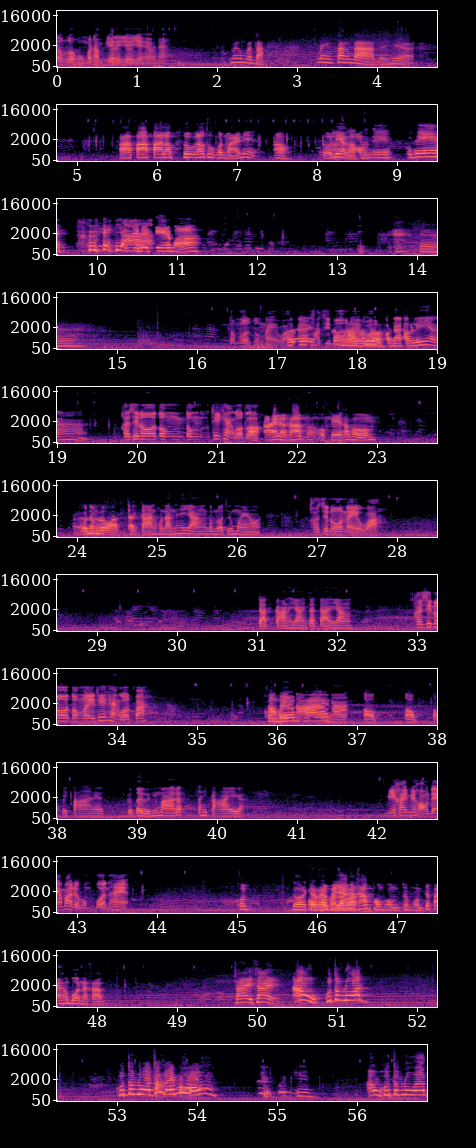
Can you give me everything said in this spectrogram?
ตำรวจมึงมาทำเหี้ยอะไรเยอะแยะวะเนี่ย แม่งมาดัก แม่งตั้งด่านไอ้เหี้ยปาปาปาเราถูกเราถูกกฎหมายนี่เอ้าโดนเรียกเหรอคุณเอคุณเอคุณเออย่าเอเกมเหรอ เออ ตำรวจตรงไหนวะเฮ้ย คาสิโนก็ไหเขานตำรวจวะคนนั้นเขาเรียกอะคาสิโนตรงตรงที่แข่งรถเหรอ ซ้ายเหรอครับ โอเคครับผม คุณตำรวจจัดการคนนั้นให้ยังตำรวจชื่อแมวอะคาสิโนไหนวะ จัดการให้ยังจัดการให้ยังคาสิโนตรงไอ้ที่แข่งรถปะคนเดิมคอารัให้บตายนะตบตบตบไปตายเนี่ยก็ตื่นขึ้นมาก็ให้ตายอีกอะมีใครมีของแดงบ้างเดี๋ยวผมป่วนให้ คน โดนผกันมไปคนหมไปดแล้แล้ววนะครับ ผมผมผมจะไปข้างบนนะครับ ใช่ใช่เอ้า คุณตำรวจ คุณตำรวจทำอะไรผมคุณกินเอ้า คุณตำรวจ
